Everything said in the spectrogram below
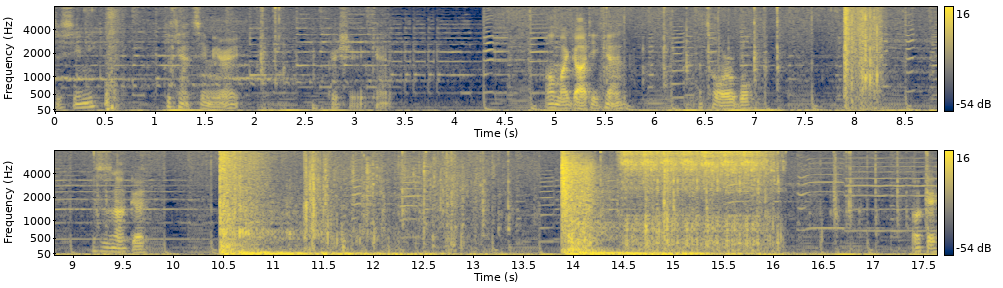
Does he see me? He can't see me, right? Pretty sure he can't. Oh my god, he can. That's horrible. This is not good. Okay.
